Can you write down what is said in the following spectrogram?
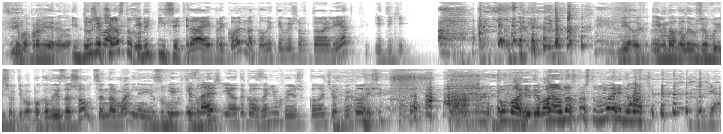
Схема провірена. І дуже часто і- ходить пісять. Да, і прикольно, коли ти вийшов в туалет і. «Ах!» Ні, іменно коли вже вийшов, типу, бо коли зайшов, це нормальний звук. І, і типу. знаєш, і отакого занюхуєш в кулачок, виходиш. бумаги нема. Да, у нас просто бумаги немає. Бля.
